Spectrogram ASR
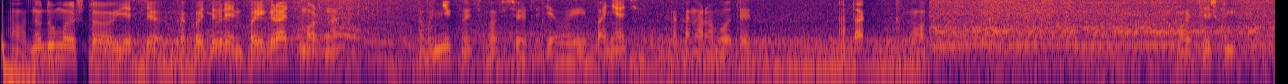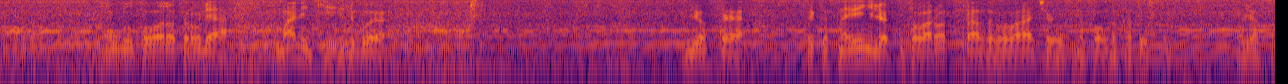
Вот. Ну, думаю, что если какое-то время поиграть, можно вникнуть во все это дело и понять, как оно работает. А так, вот. Ой, слишком угол поворота руля маленький, и любое легкое прикосновение, легкий поворот сразу выворачивает на полную катушку колеса.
